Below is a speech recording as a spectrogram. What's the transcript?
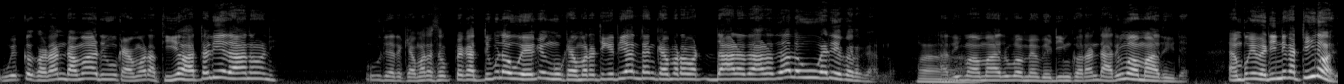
ඌ එක්ක කරන්න දමාදූ කැමර තිය හතලිය දානවනි. ඌට කැමර සොප්ප එකත්තිබුණ ඒකෙන් ූ කැමරටික තියන් දැන් කැමරවට දාලා දාලා දාලා ඌ වැඩේ කරගන්න අරිම අමාරුව මේ වෙඩින් කරන්න අරිම අමාරීද ඇම්පගේ වැඩින්න එක තිීනවද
